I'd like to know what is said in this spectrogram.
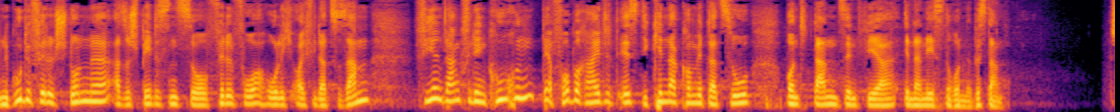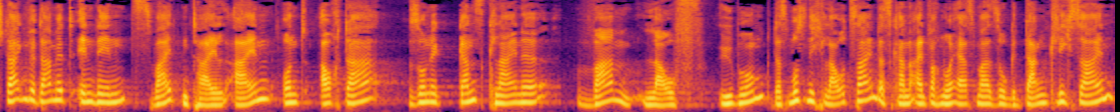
eine gute Viertelstunde, also spätestens so Viertel vor hole ich euch wieder zusammen. Vielen Dank für den Kuchen, der vorbereitet ist. Die Kinder kommen mit dazu und dann sind wir in der nächsten Runde. Bis dann. Steigen wir damit in den zweiten Teil ein und auch da so eine ganz kleine Warmlaufübung. Das muss nicht laut sein, das kann einfach nur erstmal so gedanklich sein.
